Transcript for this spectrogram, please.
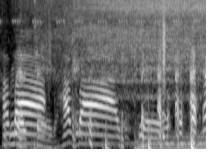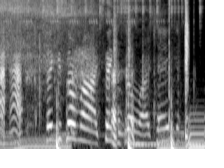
Hashtag. habak. Thank you so much. Thank you so much. Okay.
